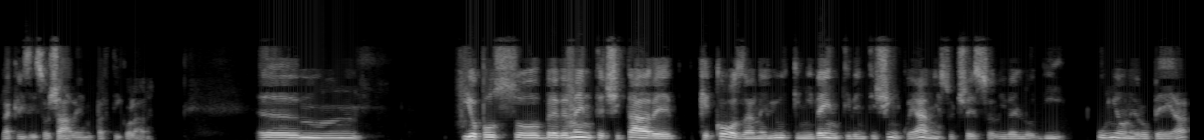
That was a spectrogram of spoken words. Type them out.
la crisi sociale in particolare. Ehm, io posso brevemente citare che cosa negli ultimi 20-25 anni è successo a livello di Unione Europea,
